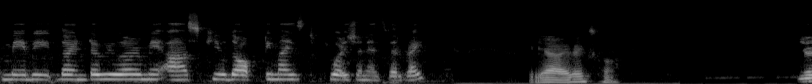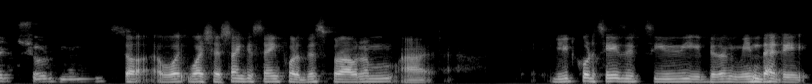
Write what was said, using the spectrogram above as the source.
maybe the interviewer may ask you the optimized version as well, right? Yeah, I think so. Yeah, it should. So uh, what, what Shashank is saying for this problem, uh, LeetCode says it's easy. It doesn't mean that it,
